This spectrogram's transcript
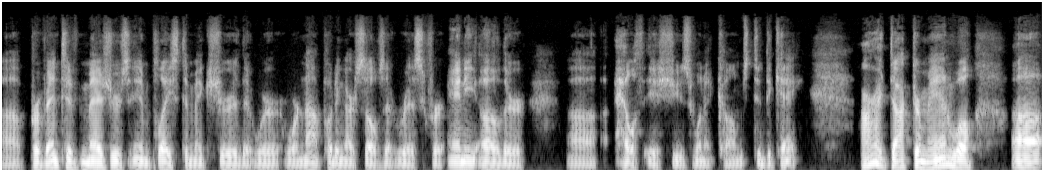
uh, preventive measures in place to make sure that we're we're not putting ourselves at risk for any other uh, health issues when it comes to decay. All right, Doctor Mann. Well, uh,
